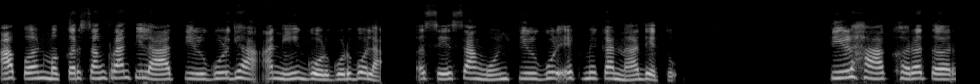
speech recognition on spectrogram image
आपण मकर संक्रांतीला तिळगुळ घ्या आणि गोड गोड बोला असे सांगून तिळगुळ एकमेकांना देतो. तीळ हा खरं तर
